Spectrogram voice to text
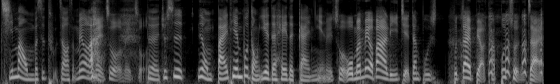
起码我们不是土造，成没有啦？没错，没错，对，就是那种白天不懂夜的黑的概念。没错，我们没有办法理解，但不不代表它不存在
